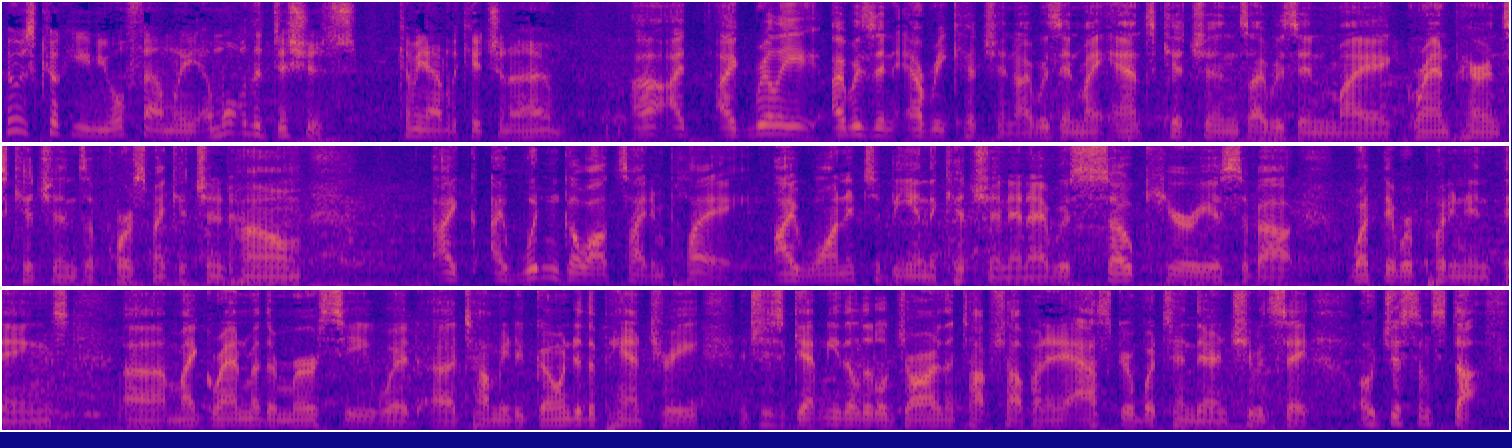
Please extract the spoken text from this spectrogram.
who was cooking in your family, and what were the dishes coming out of the kitchen at home? Uh, I, I really, I was in every kitchen. I was in my aunt's kitchens. I was in my grandparents' kitchens. Of course, my kitchen at home. I, I wouldn't go outside and play. I wanted to be in the kitchen, and I was so curious about what they were putting in things. Uh, my grandmother Mercy would uh, tell me to go into the pantry, and she'd get me the little jar on the top shelf, and I'd ask her what's in there, and she would say, "Oh, just some stuff."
